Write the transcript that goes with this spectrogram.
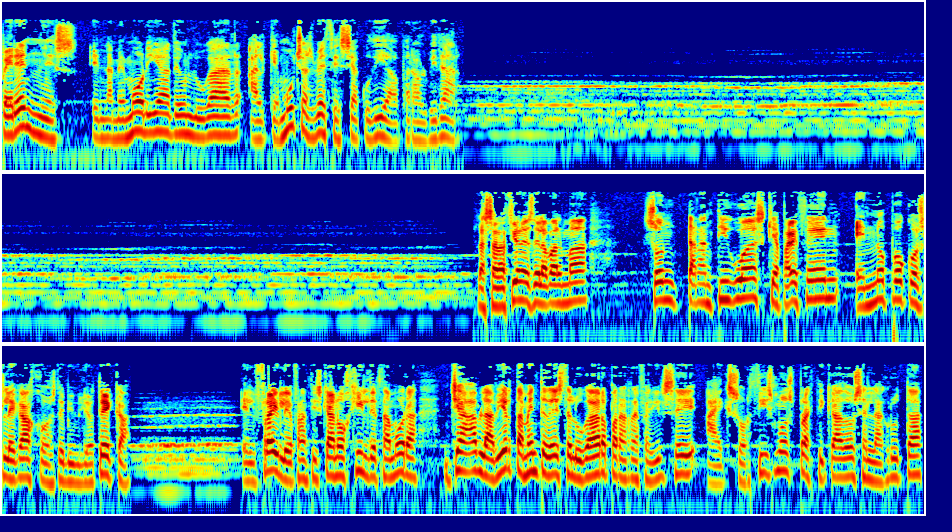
perennes en la memoria de un lugar al que muchas veces se acudía para olvidar. Las sanaciones de la Balma son tan antiguas que aparecen en no pocos legajos de biblioteca el fraile franciscano Gil de Zamora ya habla abiertamente de este lugar para referirse a exorcismos practicados en la gruta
